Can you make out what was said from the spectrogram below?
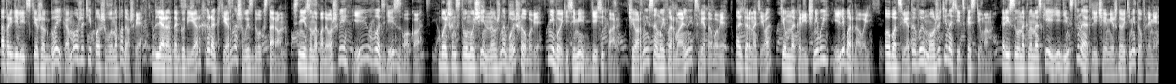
Определить стежок Блейка можете по шву на подошве. Для ранта Гудьер характерны швы с двух сторон. Снизу на подошве и вот здесь сбоку. Большинству мужчин нужно больше обуви. Не бойтесь иметь 10 пар. Черный – самый формальный цвет обуви. Альтернатива – темно-коричневый или бордовый. Оба цвета вы можете носить с костюмом. Рисунок на носке – единственный единственное отличие между этими туфлями.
